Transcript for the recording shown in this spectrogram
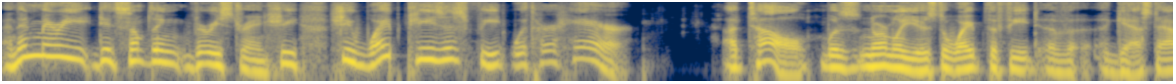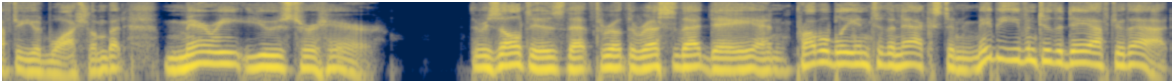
And then Mary did something very strange. She, she wiped Jesus' feet with her hair. A towel was normally used to wipe the feet of a guest after you had washed them, but Mary used her hair. The result is that throughout the rest of that day and probably into the next and maybe even to the day after that,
